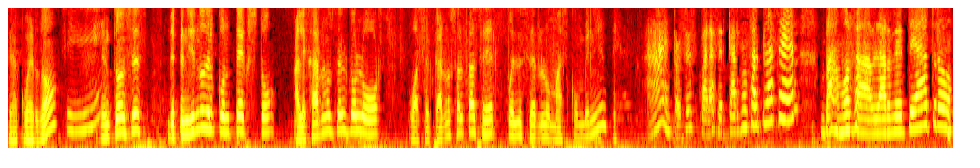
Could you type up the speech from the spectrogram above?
¿De acuerdo? Sí. Entonces, dependiendo del contexto, alejarnos del dolor o acercarnos al placer puede ser lo más conveniente. Ah, entonces para acercarnos al placer, vamos a hablar de teatro.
